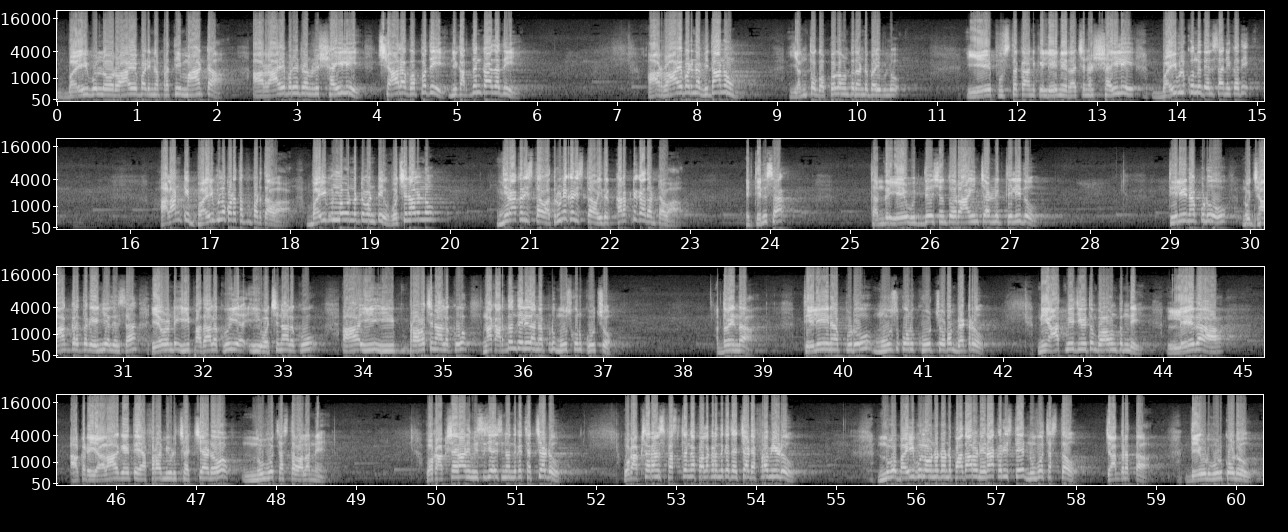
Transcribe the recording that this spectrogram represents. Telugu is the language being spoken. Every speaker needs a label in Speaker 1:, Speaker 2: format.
Speaker 1: బైబిల్లో రాయబడిన ప్రతి మాట ఆ రాయబడినటువంటి శైలి చాలా గొప్పది. నీకు అర్థం కాదు అది ఆ రాయబడిన విధానం ఎంత గొప్పగా ఉంటుందండి బైబిల్? ఏ పుస్తకానికి లేని రచన శైలి బైబిల్కు ఉంది తెలుసా నీకు అది అలాంటి బైబిల్ కూడా తప్పు పడతావా? బైబిల్లో ఉన్నటువంటి వచనాలను నిరాకరిస్తావా? తృణీకరిస్తావా? ఇది కరెక్ట్ కాదంటావా? నీకు తెలుసా? తండ్రి ఏ ఉద్దేశంతో రాయించాడు నీకు తెలీదు. తెలియనప్పుడు నువ్వు జాగ్రత్తగా ఏం చేయాలి తెలుసా? ఏమంటే ఈ పదాలకు ఈ- వచనాలకు ఈ ఈ ప్రవచనాలకు నాకు అర్థం తెలియదు అన్నప్పుడు మూసుకొని కూర్చో. అర్థమైందా? తెలియనప్పుడు మూసుకొని కూర్చోవడం బెటరు. నీ ఆత్మీయ జీవితం బాగుంటుంది. లేదా అక్కడ ఎలాగైతే ఎఫ్రామీయుడు చచ్చాడో నువ్వు చస్తావు అలానే ఒక అక్షరాన్ని మిస్ చేసినందుకే చచ్చాడు. ఒక అక్షరాన్ని స్పష్టంగా పలకనందుకే చచ్చాడు ఎఫ్రామీయుడు. నువ్వు బైబిల్లో ఉన్నటువంటి పదాలు నిరాకరిస్తే నువ్వు చస్తావు. జాగ్రత్త. దేవుడు ఊరుకోడు.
